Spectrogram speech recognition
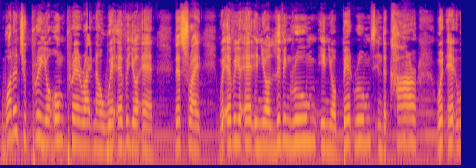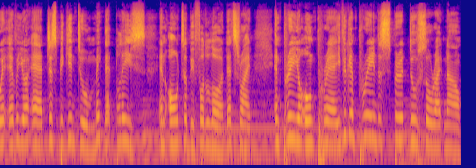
Why don't you pray your own prayer right now, wherever you're at? That's right. Wherever you're at, in your living room, in your bedrooms, in the car, wherever you're at, just begin to make that place an altar before the Lord. That's right. And pray your own prayer. If you can pray in the Spirit, do so right now.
